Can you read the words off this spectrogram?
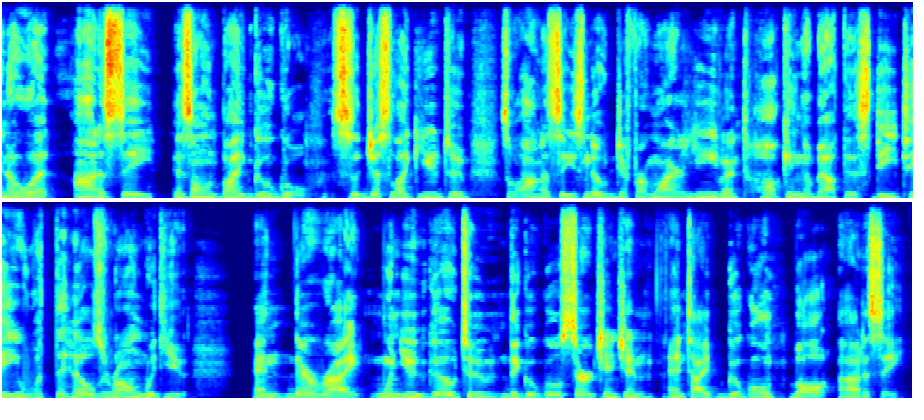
you know what? Odysee is owned by Google, so just like YouTube. So Odysee's no different. Why are you even talking about this, DT? What the hell's wrong with you? And they're right. When you go to the Google search engine and type Google bought Odysee,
